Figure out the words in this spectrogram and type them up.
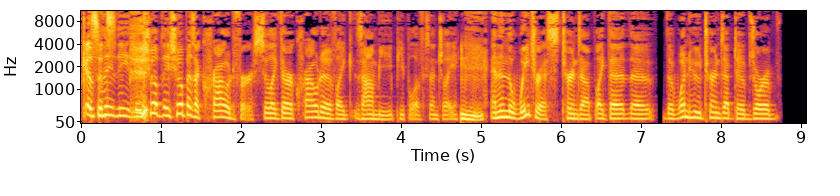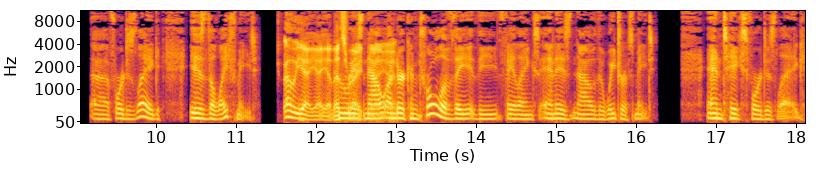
Because So they, they they show up they show up as a crowd first. So like they're a crowd of like zombie people essentially. Mhm. And then the waitress turns up, like the the the one who turns up to absorb uh Forge's leg is the life mate. oh yeah yeah yeah that's who right. is now Yeah, yeah. under control of the the phalanx and is now the waitress mate and takes Forge's leg.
